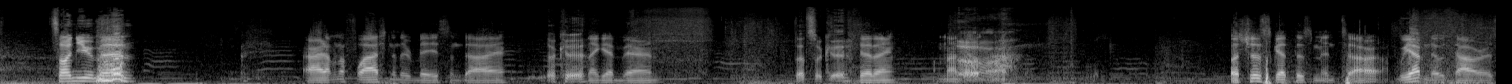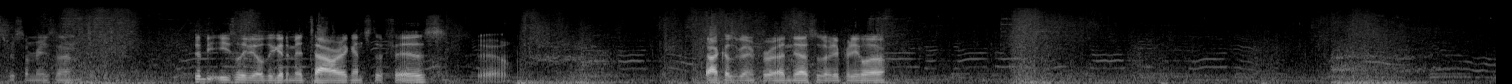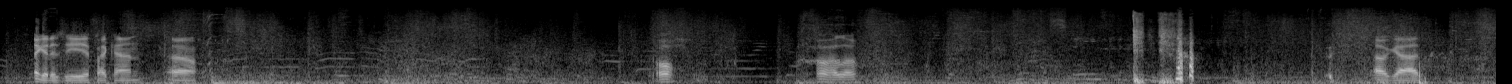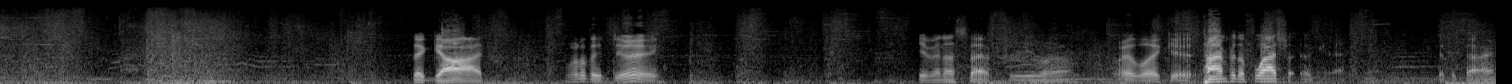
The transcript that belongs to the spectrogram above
It's on you, man. Alright, I'm gonna flash into their base and die. okay, And I get Baron. that's okay. Kidding. I'm not doing that. Let's just get this mid tower. We have no towers for some reason. Should be easily be able to get a mid tower against the Fizz. Yeah. Taco's going for red. This is already pretty low. I get a Z if I can. Oh. Oh. Oh, hello. Slain an enemy. Oh god. The god. What are they doing? Giving us that free low. I like it. Time for the flash. Okay. Get the tower.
